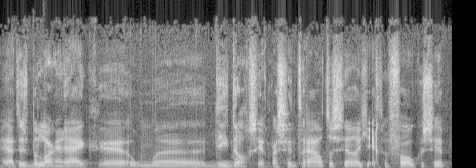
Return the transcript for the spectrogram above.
ja het is belangrijk uh, om die dag zeg maar, centraal te stellen. Dat je echt een focus hebt.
